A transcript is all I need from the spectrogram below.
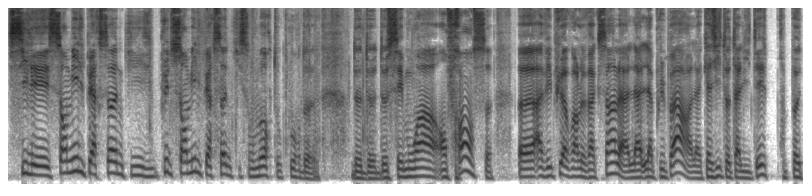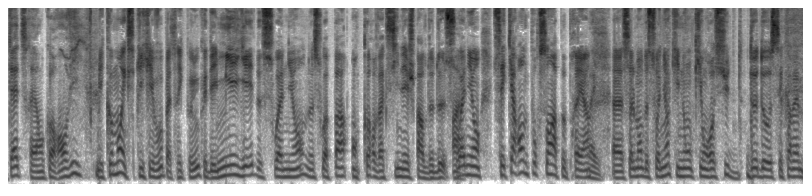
Si les 100 000 personnes, qui, plus de 100 000 personnes qui sont mortes au cours de, de, de, de ces mois en France euh, avaient pu avoir le vaccin, la, la, la plupart, la quasi-totalité, peut-être serait encore en vie. Mais comment expliquez-vous, Patrick Pelou, que des milliers de soignants ne soient pas encore vaccinés? Je parle de deux soignants. C'est 40% à peu près, hein, euh, seulement de soignants qui, ont reçu deux doses. C'est quand même,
